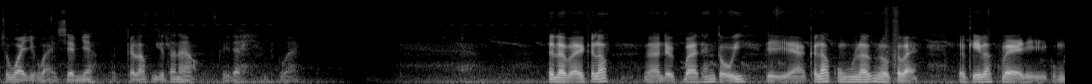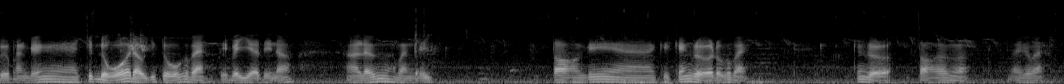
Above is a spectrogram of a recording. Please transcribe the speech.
sẽ quay cho các bạn xem nha. Cái lóc như thế nào. Thì đây các bạn. Đây là bể cái lóc à, được 3 tháng tuổi. Thì à, cái lóc cũng lớn rồi các bạn. Từ khi bắt về thì cũng được bằng cái chiếc đũa đầu chiếc đũa các bạn. Thì bây giờ thì nó à, lớn bằng cái to hơn cái à, cái cán rửa rồi các bạn. Cán rửa to hơn rồi. Đây các bạn.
